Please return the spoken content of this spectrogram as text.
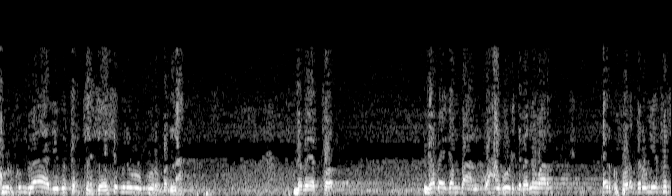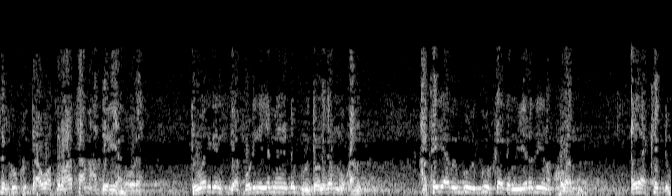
guurkunbuu aada igu tirtirsay isaguna wuu guur badnaa. Dabeeto gabaygan baan waxaan ku idhi dabeedna waar erku fooro daruuliyo fasalkuu ku daawaatu lahaa jaamaca diriya xoore diwaanigan isgaafoodhinaya meena dha gurdoon iga muuqan. Ha ka yaaban buuri guurkaaga miyaradiina kulan. Ayaa ka dhow.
